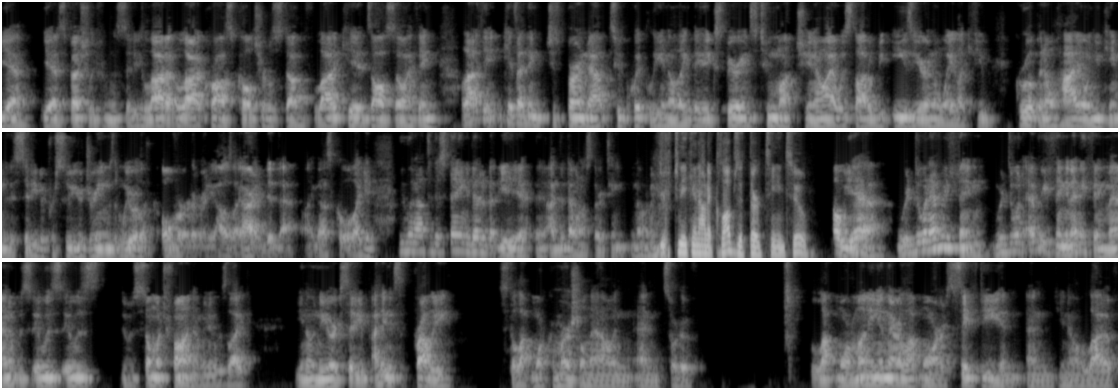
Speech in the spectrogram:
Yeah, yeah, especially from the city. A lot of a lot of cross cultural stuff. A lot of kids also, I think, a lot of th- kids I think just burned out too quickly. You know, like they experienced too much. You know, I always thought it would be easier in a way, like if you grew up in Ohio and you came to the city to pursue your dreams and we were like over it already. I was like, all right, I did that. Like, that's cool. Like, we went out to this thing and da, da, da. Yeah, yeah. I did that when I was 13. You know what I mean? You're sneaking out at clubs at 13 too. Oh yeah. We're doing everything. We're doing everything and anything, man. It was, it was, it was, it was so much fun. I mean, it was like, you know, New York City, I think it's probably just a lot more commercial now and, and sort of a lot more money in there, a lot more safety, and and you know a lot of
